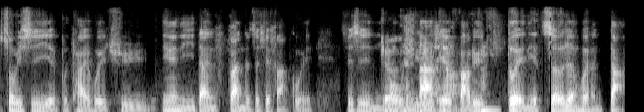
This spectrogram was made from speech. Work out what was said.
兽医师也不太会去，因为你一旦犯了这些法规，其实你后续的一些法律 对你的责任会很大。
